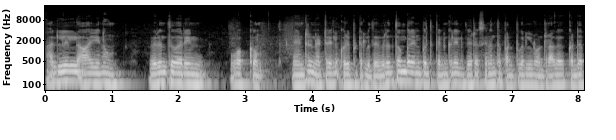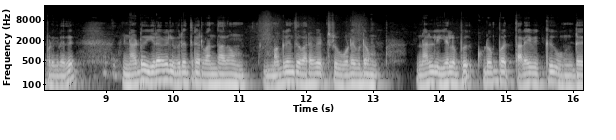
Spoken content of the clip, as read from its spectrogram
அல்லில் ஆயினும் விருந்துவரின் உவக்கும் என்று நற்றில் குறிப்பிட்டுள்ளது. விருந்தோம்பல் என்பது பெண்களில் வேறு சிறந்த பண்புகளில் ஒன்றாக கருதப்படுகிறது. நடு இரவில் விருந்தினர் வந்தாலும் மகிழ்ந்து வரவேற்று உணவிடும் நல் இயல்பு குடும்ப தலைவிக்கு உண்டு.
